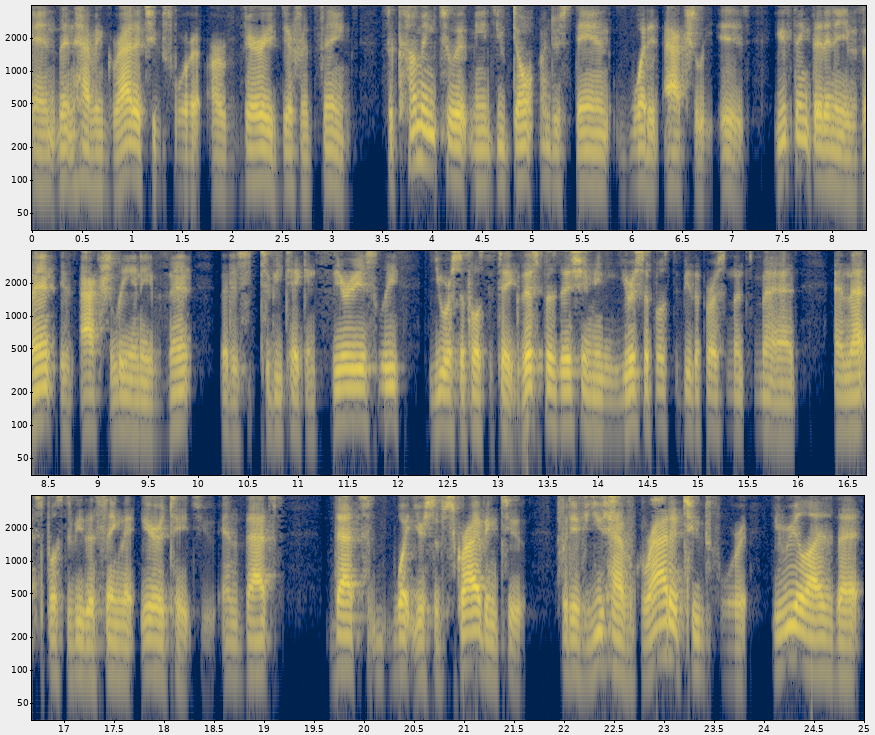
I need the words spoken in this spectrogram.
and then having gratitude for it are very different things. Succumbing to it means you don't understand what it actually is. You think that an event is actually an event that is to be taken seriously. You are supposed to take this position, meaning you're supposed to be the person that's mad, and that's supposed to be the thing that irritates you. And that's that's what you're subscribing to. But if you have gratitude for it, you realize that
